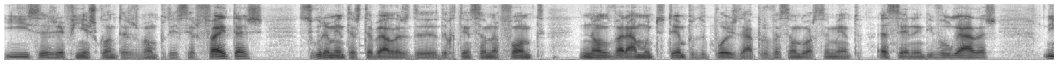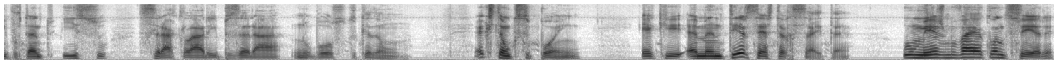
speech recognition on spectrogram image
E isso, enfim, as contas vão poder ser feitas. Seguramente as tabelas de, de retenção na fonte não levará muito tempo depois da aprovação do orçamento a serem divulgadas e, portanto, isso será claro e pesará no bolso de cada um. A questão que se põe é que, a manter-se esta receita, o mesmo vai acontecer,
